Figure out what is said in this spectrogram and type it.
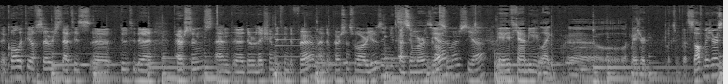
the quality of service that is uh, due to the persons and uh, the relation between the firm and the persons who are using it. Consumers, yeah. Consumers, yeah. It can be like uh, like measured with soft measures,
